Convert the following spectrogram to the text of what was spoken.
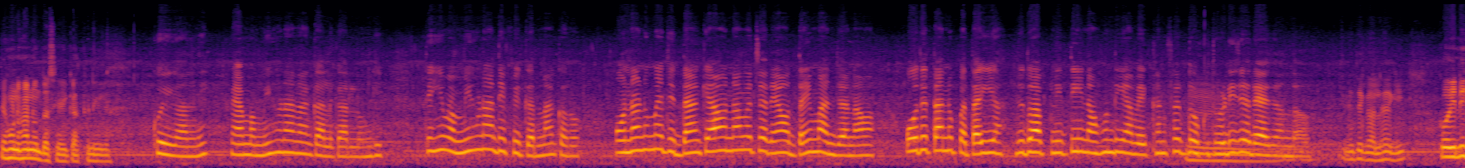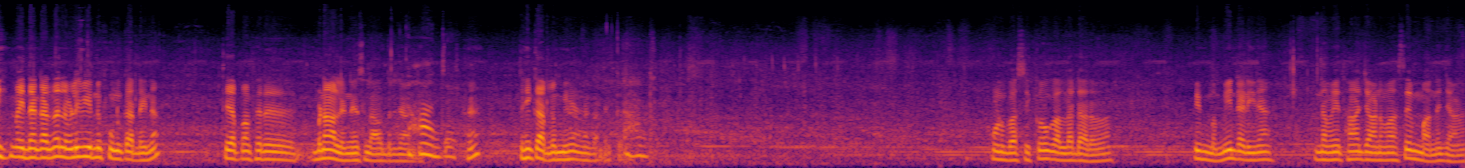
ਤੇ ਹੁਣ ਸਾਨੂੰ ਦੱਸਿਆ ਹੀ ਕੱਖ ਨਹੀਂਗਾ ਕੋਈ ਗੱਲ ਨਹੀਂ ਮੈਂ ਮੰਮੀ ਹੁਣਾਂ ਨਾਲ ਗੱਲ ਕਰ ਲੂੰਗੀ। ਤੁਸੀਂ ਮੰਮੀ ਹੁਣਾਂ ਦੀ ਫਿਕਰ ਨਾ ਕਰੋ। ਉਹਨਾਂ ਨੂੰ ਮੈਂ ਜਿੱਦਾਂ ਕਿਹਾ ਉਹਨਾਂ ਵਿਚਾਰਿਆਂ ਉਦਾਂ ਹੀ ਮੰਨ ਜਾਣਾ ਵਾ। ਉਹ ਤੇ ਤੁਹਾਨੂੰ ਪਤਾ ਹੀ ਆ ਜਦੋਂ ਆਪਣੀ ਧੀ ਨਾ ਹੁੰਦੀਆਂ ਵੇਖਣ ਫਿਰ ਦੁੱਖ ਥੋੜੀ ਜਿਹਾ ਰਹਿ ਜਾਂਦਾ ਵਾ। ਇਹ ਤੇ ਗੱਲ ਹੈਗੀ। ਕੋਈ ਨਹੀਂ ਮੈਂ ਇਦਾਂ ਕਰਦਾ ਲਵਲੀ ਵੀਰ ਨੂੰ ਫੋਨ ਕਰ ਲੈਣਾ ਤੇ ਆਪਾਂ ਫਿਰ ਬਣਾ ਲੈਨੇ ਸਲਾਹ ਉਧਰ ਜਾਣ ਦੀ ਹਾਂਜੀ। ਹੈ? ਤੁਸੀਂ ਕਰ ਲਓ ਮੀਹਣ ਨਾਲ ਗੱਲ ਇੱਕ ਹਾਂਜੀ। ਹੁਣ ਬਸ ਇੱਕੋ ਗੱਲ ਦਾ ਡਰ ਵਾ ਵੀ ਮੰਮੀ ਡੈਡੀ ਨਾ ਨਵੇਂ ਥਾਂ ਜਾਣ ਵਾਸਤੇ ਮੰਨ ਜਾਣ।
